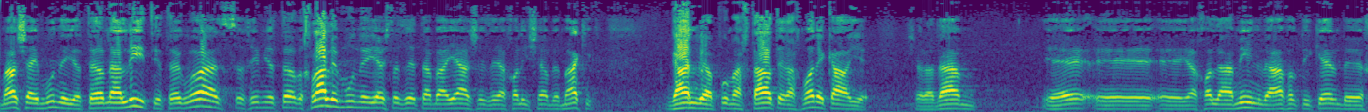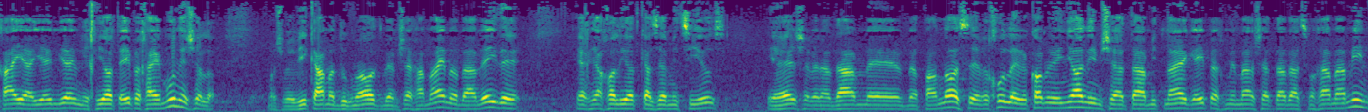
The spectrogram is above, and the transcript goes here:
מה שהאמונה יותר נעלית, יותר גבוהה, אז צריכים יותר, בכלל אמונה יש לזה את הבעיה שזה יכול להישאר במקיף. גן ואפו מחתרתי רחמוני קריה, של אדם יכול להאמין ואף על פי כן בחיי היום יום לחיות היפך האמונה שלו. כמו שמביא כמה דוגמאות בהמשך המיימר, באביידה, איך יכול להיות כזה מציאוס. יש שבן אדם בפרנוסה וכולי, וכל מיני עניונים שאתה מתנהג היפך ממה שאתה בעצמך מאמין,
